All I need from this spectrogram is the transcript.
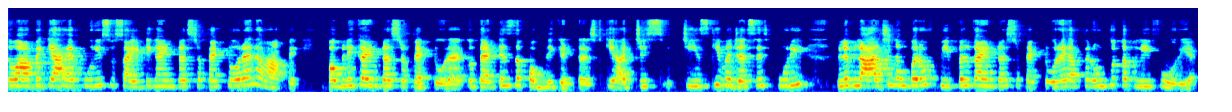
तो वहाँ पे क्या है, पूरी सोसाइटी का इंटरेस्ट अफेक्ट हो रहा है ना वहाँ पे? पब्लिक का इंटरेस्ट अफेक्ट हो रहा है। तो that is the public interest की जिस चीज़ की वजह से पूरी मतलब लार्ज नंबर ऑफ़ पीपल का इंटरेस्ट अफेक्ट हो रहा है या फिर उनको तकलीफ़ हो रही है।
